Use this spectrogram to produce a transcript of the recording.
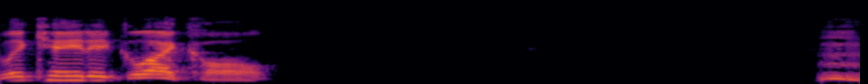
Glycated glycol. Hmm.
